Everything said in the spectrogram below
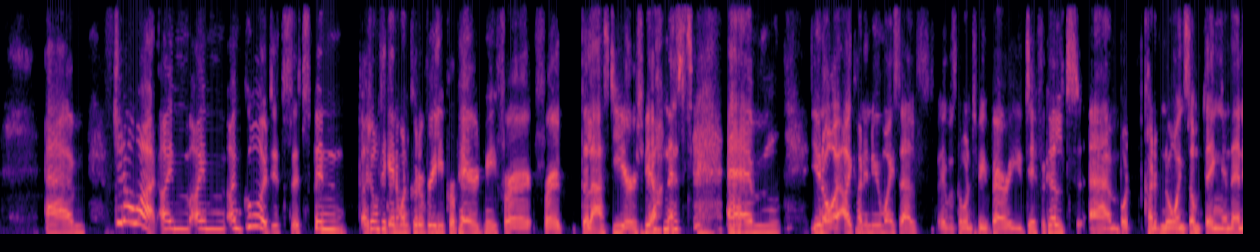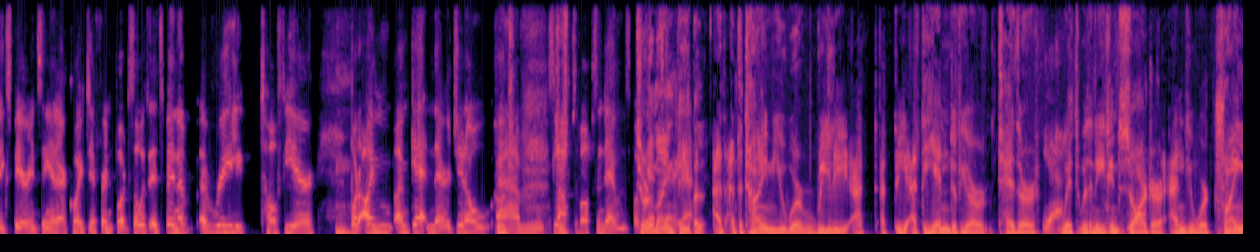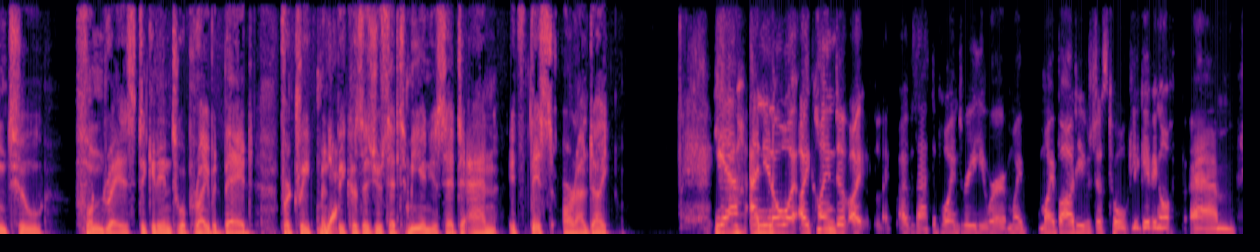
Um, do you know what? I'm I'm I'm good. It's it's been I don't think anyone could have really prepared me for for the last year, to be honest. Um, you know, I, I kind of knew myself it was going to be very difficult, um, but kind of knowing something and then experiencing it are quite different. But so it's, it's been a, a really tough year, but I'm I'm getting there. Do you know, um, it's lots of ups and downs. But to remind there, yeah. people, at, at the time you were really at, at the at the end of your tether Yeah. with, with an eating disorder, and you were trying to fundraise to get into a private bed for treatment Yeah. because, as you said to me and you said to Anne, it's this or I'll die. Yeah, and you know, I, I kind of, I like, I was at the point really where my my body was just totally giving up, um,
